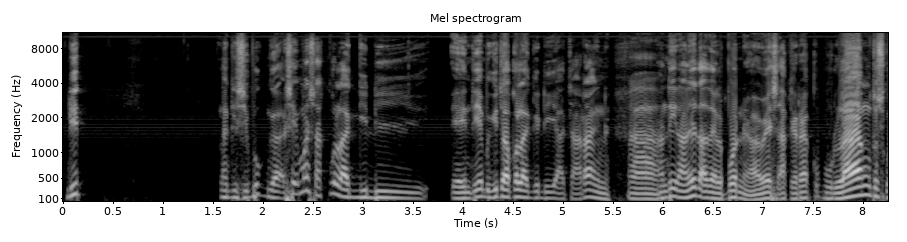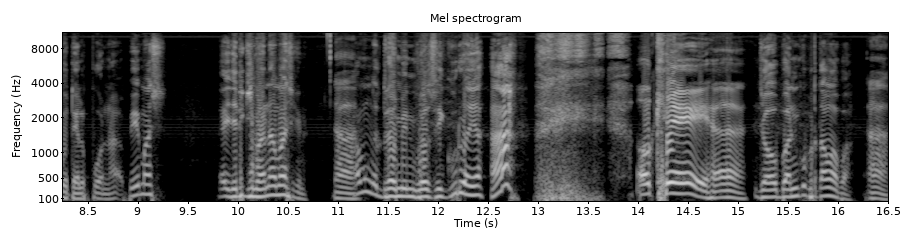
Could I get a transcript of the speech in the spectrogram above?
dit lagi sibuk nggak sih Mas aku lagi di ya intinya begitu aku lagi di acara ini Heeh. nanti nanti tak telepon ya wes akhirnya aku pulang terus aku telepon tapi Mas eh jadi gimana Mas Gini, Heeh. kamu ngedramin buat figura ya hah Oke. heeh. jawabanku pertama apa Heeh.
